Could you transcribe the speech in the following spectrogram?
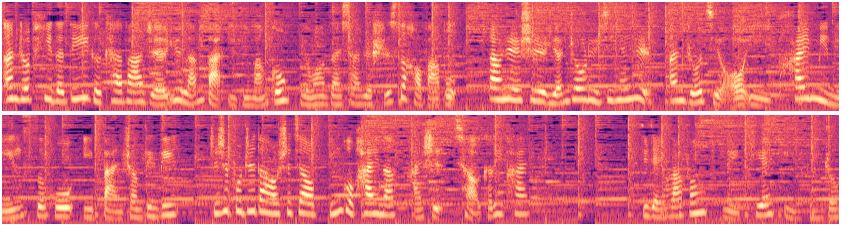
安卓 P 的第一个开发者预览版已经完工，有望在下月十四号发布。当日是圆周率纪念日，安卓九以拍命名，似乎已板上钉钉，只是不知道是叫苹果拍呢，还是巧克力拍。极简用拉风，每天一分钟。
